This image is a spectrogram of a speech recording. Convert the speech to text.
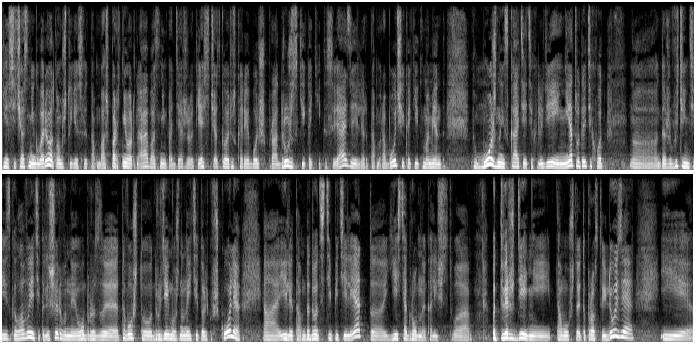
я сейчас не говорю о том, что если там ваш партнер, да, вас не поддерживает, я сейчас говорю скорее больше про дружеские какие-то связи или там рабочие какие-то моменты, то можно искать этих людей, и нет вот этих вот даже вытяните из головы эти клишированные образы того, что друзей можно найти только в школе а, или там до 25 лет. Э, есть огромное количество подтверждений тому, что это просто иллюзия, и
